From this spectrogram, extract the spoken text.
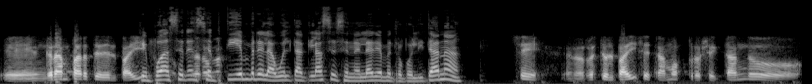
En gran parte del país... ¿Que pueda ser en septiembre la vuelta a clases en el área metropolitana? Sí, en el resto del país estamos proyectando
